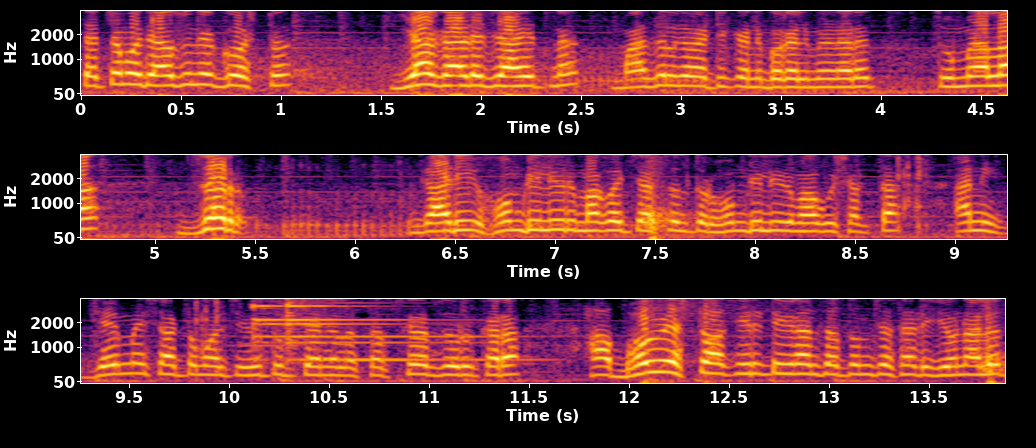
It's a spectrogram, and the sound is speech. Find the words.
त्याच्यामध्ये अजून एक गोष्ट या गाड्या ज्या आहेत ना माजलगाव या ठिकाणी बघायला मिळणार आहेत. तुम्हाला जर गाडी होम डिलिव्हरी मागवायची असेल तर होम डिलिव्हरी मागू शकता. आणि जयमेश ऑटोमॉलच्या यूट्यूब चॅनलला सबस्क्राईब जरूर करा. हा भव्य स्टॉक इर्टिगांचा तुमच्यासाठी घेऊन आलोत.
